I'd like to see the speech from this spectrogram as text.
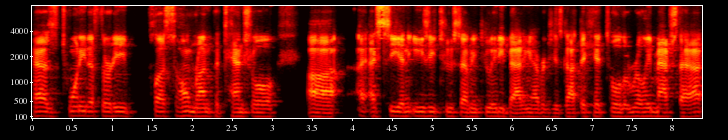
has 20 to 30 plus home run potential. Uh, I, I see an easy 270, 280 batting average. He's got the hit tool to really match that.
